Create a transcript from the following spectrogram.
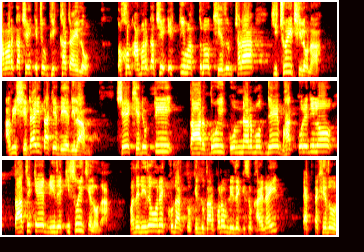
আমার কাছে কিছু ভিক্ষা চাইলো তখন আমার কাছে একটি মাত্র খেজুর ছাড়া কিছুই ছিল না। আমি সেটাই তাকে দিয়ে দিলাম। সে খেজুরটি তার দুই কন্যার মধ্যে ভাগ করে দিল, তা থেকে নিজে কিছুই খেলো না। মানে নিজেও অনেক ক্ষুধার্ত, কিন্তু তারপরেও নিজে কিছু খায় নাই। একটা খেজুর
